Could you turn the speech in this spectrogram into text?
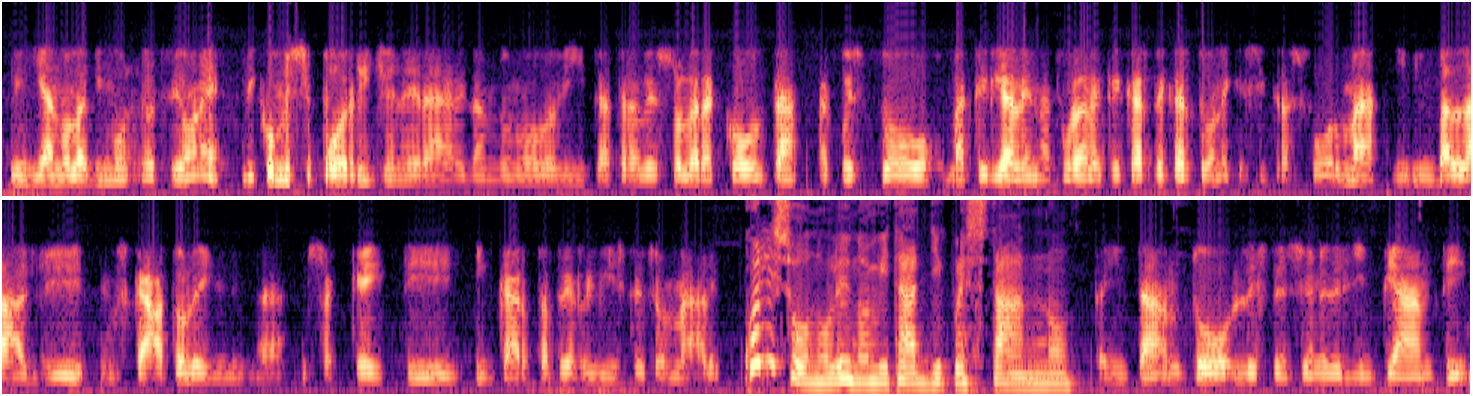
Quindi hanno la dimostrazione di come si può rigenerare dando nuova vita attraverso la raccolta a questo materiale naturale che è carta e cartone che si trasforma in imballaggi, in scatole, in, in sacchetti, in carta per riviste e giornali. Quali sono le novità di quest'anno? Intanto l'estensione degli impianti,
